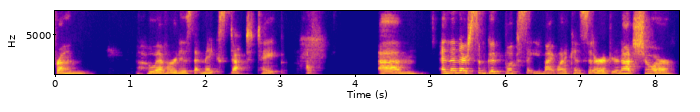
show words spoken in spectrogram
from whoever it is that makes duct tape. Um, and then there's some good books that you might want to consider if you're not sure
